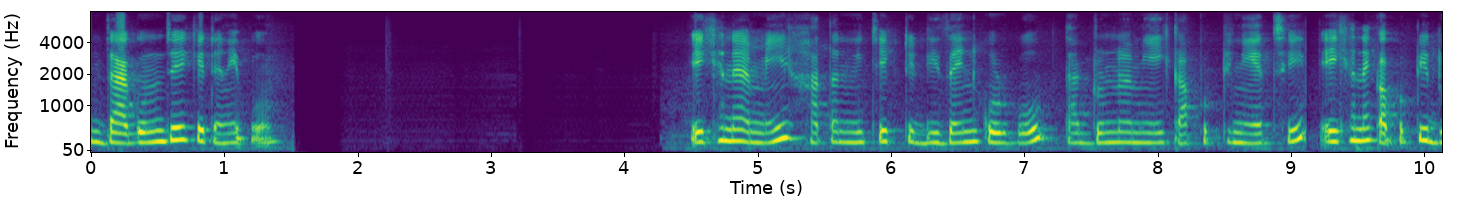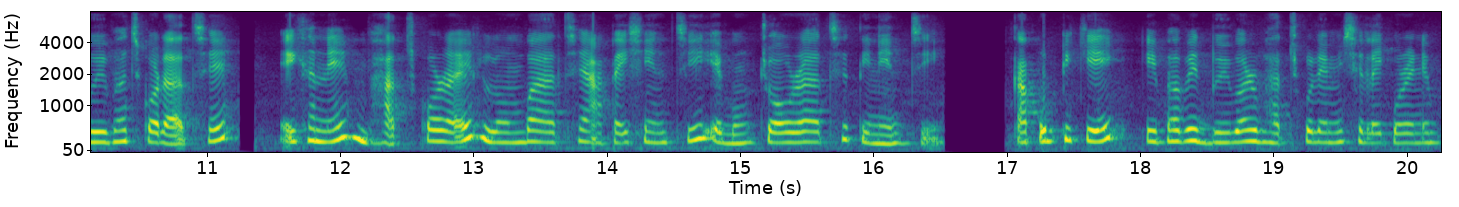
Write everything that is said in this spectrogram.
দাগ অনুযায়ী কেটে নেব। এখানে আমি হাতার নিচে একটি ডিজাইন করব, তার জন্য আমি এই কাপড়টি নিয়েছি। এইখানে কাপড়টি দুই ভাঁজ করা আছে। এখানে ভাঁজ করায় লম্বা আছে আঠাইশ ইঞ্চি এবং চওড়া আছে তিন ইঞ্চি। কাপড়টিকে এভাবে দুইবার ভাঁজ করে আমি সেলাই করে নেব।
